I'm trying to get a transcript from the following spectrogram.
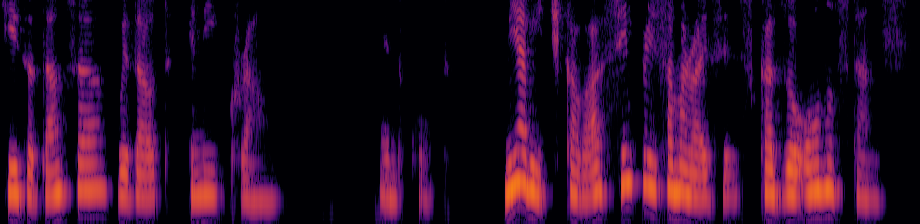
He is a dancer without any crown. End quote. Miyabi Ichikawa simply summarizes Kazuo Ono's stance.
